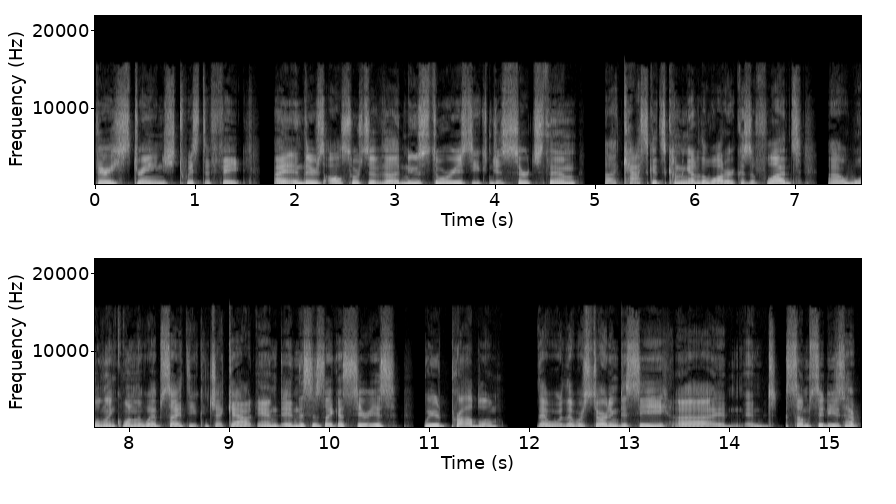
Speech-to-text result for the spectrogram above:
very strange twist of fate. Uh, and there's all sorts of uh, news stories. You can just search them. Uh, caskets coming out of the water because of floods. Uh, we'll link one on the website that you can check out. And and this is like a serious weird problem that we're, that we're starting to see. Uh, and, and some cities have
